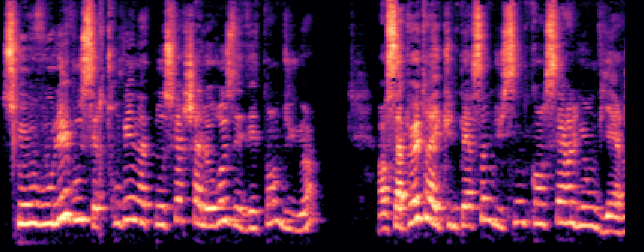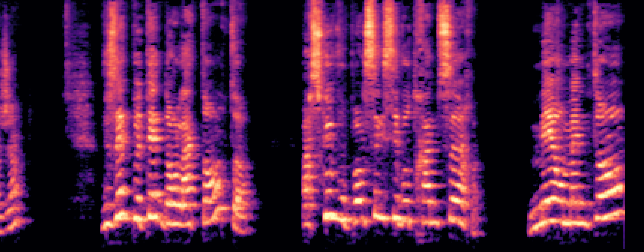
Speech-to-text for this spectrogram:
Ce que vous voulez, vous, c'est retrouver une atmosphère chaleureuse et détendue. Hein. Alors, ça peut être avec une personne du signe cancer, lion, vierge. Vous êtes peut-être dans l'attente parce que vous pensez que c'est votre âme sœur. Mais en même temps,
